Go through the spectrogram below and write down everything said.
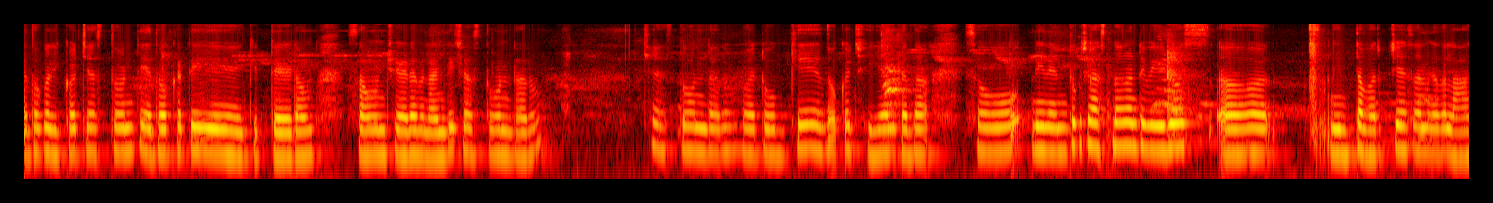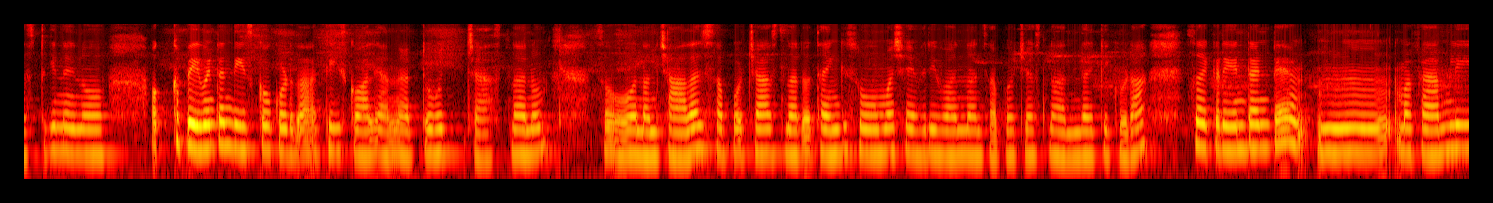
ఏదో ఒకటి రికార్డ్ చేస్తూ ఉంటే ఏదో ఒకటి గిట్టేయడం సౌండ్ చేయడం ఇలాంటివి చేస్తూ ఉంటారు. చేస్తూ ఉంటారు. బట్ ఓకే ఏదో ఒకటి చేయాలి కదా. సో నేను ఎందుకు చేస్తున్నానంటే వీడియోస్ ఇంత వర్క్ చేశాను కదా లాస్ట్కి నేను ఒక్క పేమెంట్ అని తీసుకోకూడదా తీసుకోవాలి అన్నట్టు చేస్తున్నాను. సో నన్ను చాలా సపోర్ట్ చేస్తున్నారు. Thank you so much everyone నన్ను సపోర్ట్ చేస్తున్న అందరికీ కూడా. సో ఇక్కడ ఏంటంటే మా ఫ్యామిలీ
